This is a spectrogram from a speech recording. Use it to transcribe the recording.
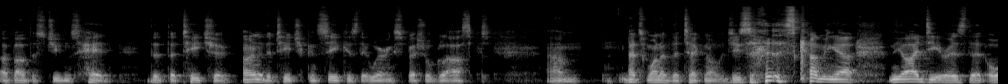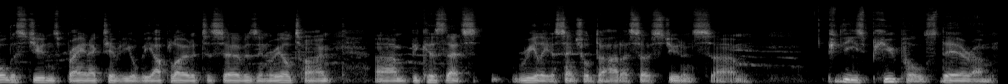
above the student's head that the teacher only the teacher can see because they're wearing special glasses. Um, that's one of the technologies that's coming out. The idea is that all the students' brain activity will be uploaded to servers in real time um, because that's really essential data. So students, um, these pupils, their um,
